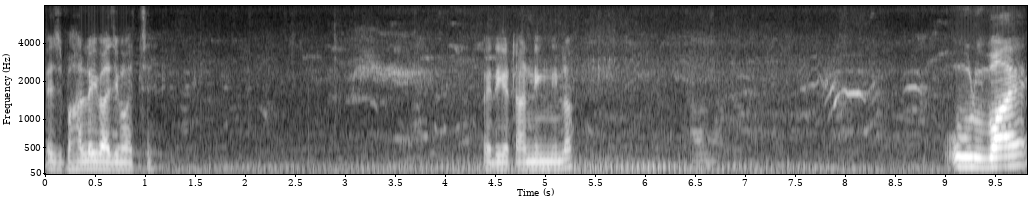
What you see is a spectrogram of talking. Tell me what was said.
বেশ ভালোই বাজি মারছে। ওইদিকে টার্নিং নিল। উড়বায়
